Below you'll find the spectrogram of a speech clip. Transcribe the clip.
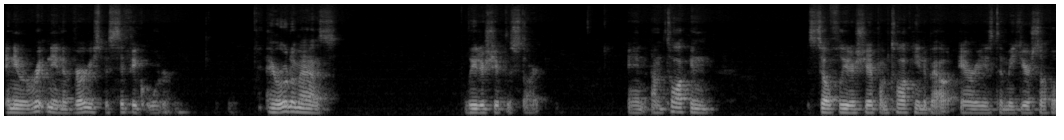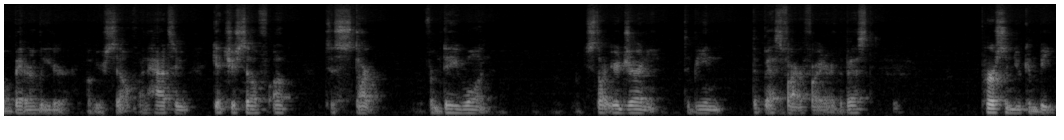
And they were written in a very specific order. I wrote them as leadership to start. And I'm talking self leadership, I'm talking about areas to make yourself a better leader of yourself and how to get yourself up to start from day one. Start your journey to being the best firefighter, the best person you can be.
